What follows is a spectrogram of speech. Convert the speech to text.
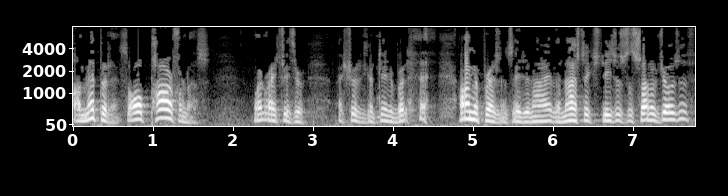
omnipotence, all powerfulness, went right through. I shouldn't continue, but omnipresence they deny. The Gnostics, Jesus, the son of Joseph,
